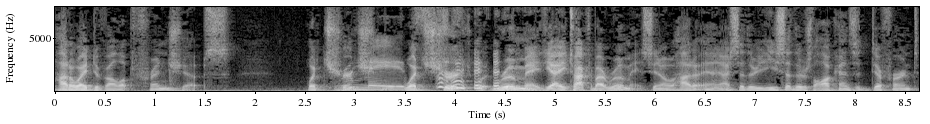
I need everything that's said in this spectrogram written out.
How do I develop friendships? What church Roommates. what church what roommates. Yeah he talked about roommates you know how to and i said there, he said there's all kinds of different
